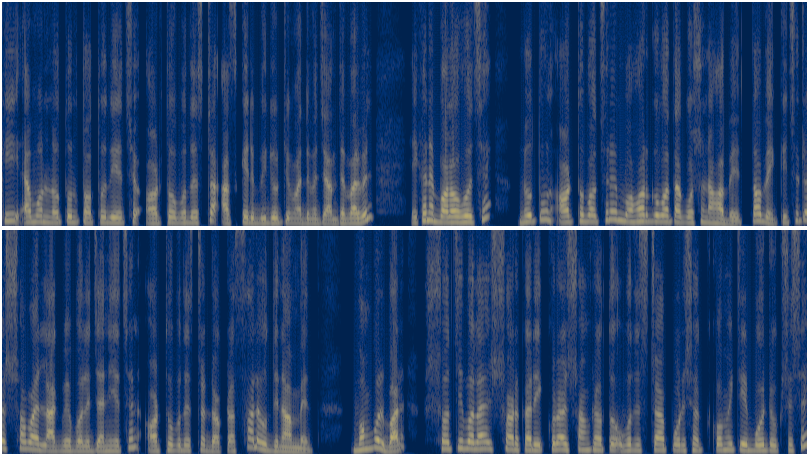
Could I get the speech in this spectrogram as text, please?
কি এমন নতুন তথ্য দিয়েছে অর্থ উপদেষ্টা? আজকের ভিডিওটির মাধ্যমে জানতে পারবেন। এখানে বলা হয়েছে, নতুন অর্থ বছরে মহার্ঘ ভাতা ঘোষণা হবে। তবে কিছুটা সময় লাগবে বলে জানিয়েছেন অর্থ উপদেষ্টা ডক্টর সালেউদ্দিন আহমেদ। মঙ্গলবার সচিবালয় সরকারি ক্রয় সংক্রান্ত উপদেষ্টা পরিষদ কমিটির বৈঠক শেষে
